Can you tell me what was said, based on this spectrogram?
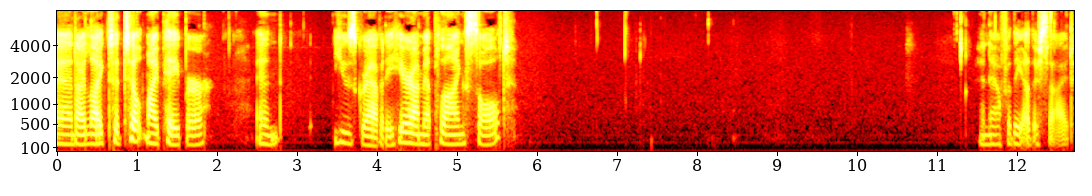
And I like to tilt my paper and use gravity. Here I'm applying salt. And now for the other side.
